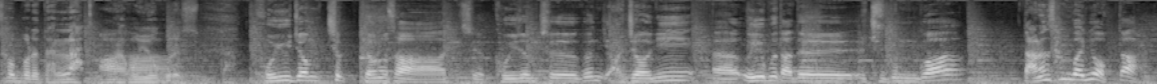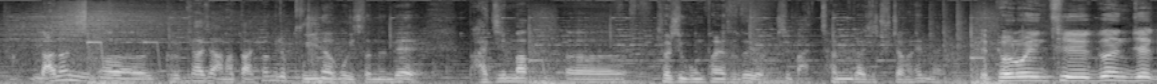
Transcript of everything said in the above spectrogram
처벌해 달라라고 아하. 요구를 했습니다. 고유정 측 변호사 측 고유정 측은 여전히 어, 의붓 아들 죽음과 나는 상관이 없다. 나는 어, 그렇게 하지 않았다. 혐의를 부인하고 있었는데 마지막 어, 결심 공판에서도 역시 마찬가지 주장을 했나요? 이제 변호인 측은 이제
